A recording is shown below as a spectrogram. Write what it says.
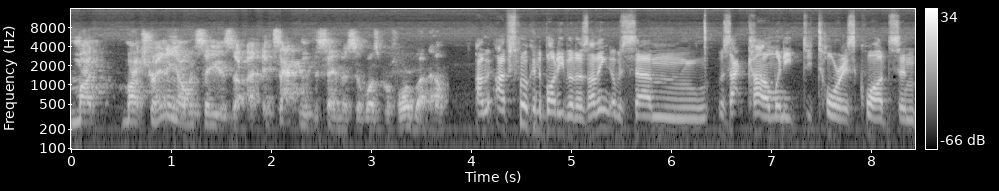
my my training I would say is uh, exactly the same as it was before by now. I've spoken to bodybuilders. I think it was um, was that Khan when he, he, tore his quads, and,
